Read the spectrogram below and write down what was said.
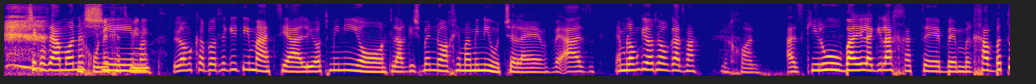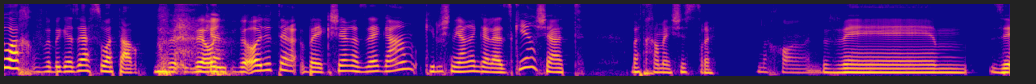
שכזה המון נשים. לא מקבלות לגיטימציה, להיות מיניות, להרגיש בנוח עם המיניות שלהם, ואז הן לא מגיעות לאורגזמה. נכון. אז כאילו, בא לי להגיד לך, את אה, במרחב בטוח, ובגלל זה עשו אתר. ועוד, כן. ועוד יותר, בהקשר הזה גם, כאילו שנייה רגע להזכיר שאת בת 15. נכון. וזה,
